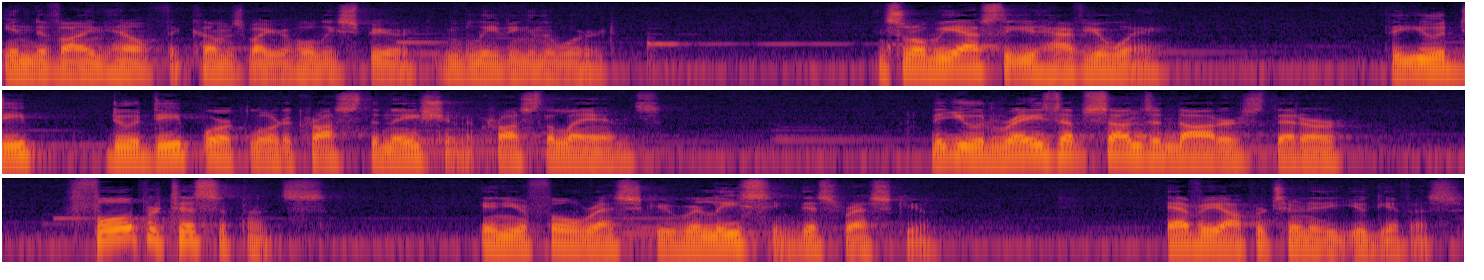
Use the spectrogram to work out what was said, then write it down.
in divine health that comes by your Holy Spirit and believing in the Word. And so, Lord, we ask that you'd have your way, that you would deep, do a deep work, Lord, across the nation, across the lands, that you would raise up sons and daughters that are full participants in your full rescue, releasing this rescue every opportunity that you give us.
